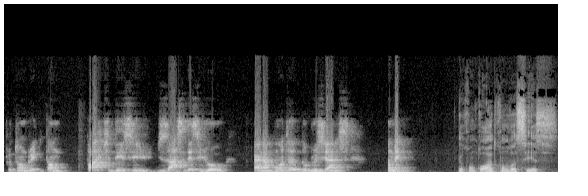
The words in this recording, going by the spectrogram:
para o Tom Brady. Então, parte desse desastre desse jogo cai na conta do Bruce Arians também. Eu concordo com vocês.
